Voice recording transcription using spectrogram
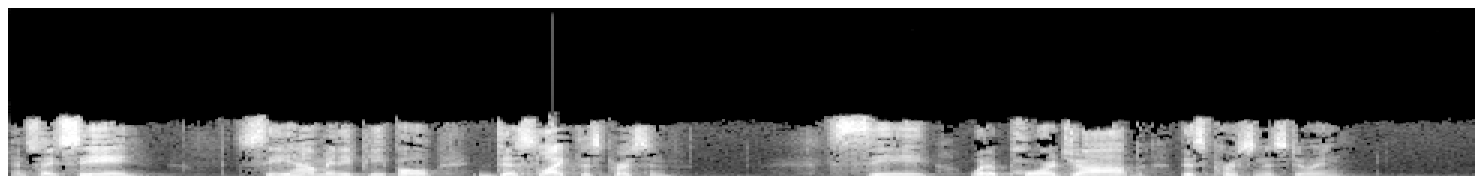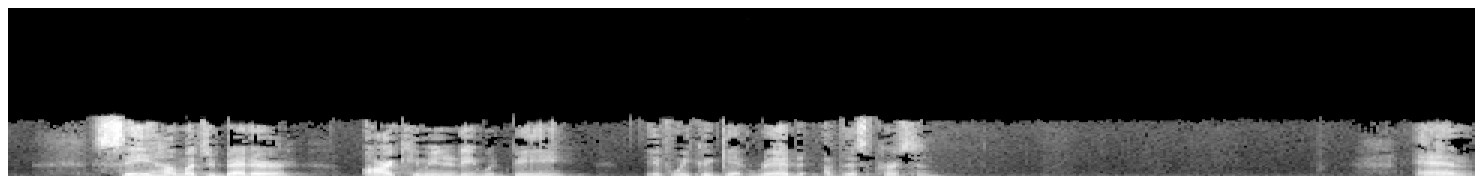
and say, see, see how many people dislike this person? See what a poor job this person is doing? See how much better our community would be if we could get rid of this person? And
